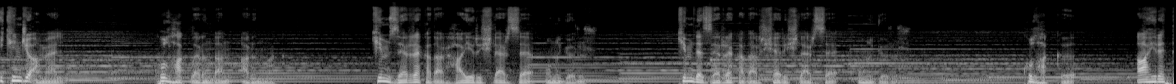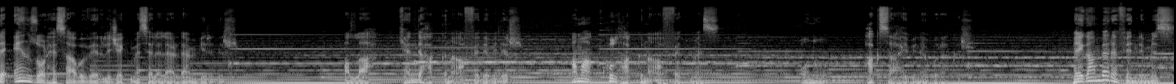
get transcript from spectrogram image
İkinci amel, kul haklarından arınmak. Kim zerre kadar hayır işlerse onu görür. Kim de zerre kadar şer işlerse onu görür. Kul hakkı, ahirette en zor hesabı verilecek meselelerden biridir. Allah kendi hakkını affedebilir ama kul hakkını affetmez. Onu hak sahibine bırakır. Peygamber Efendimiz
